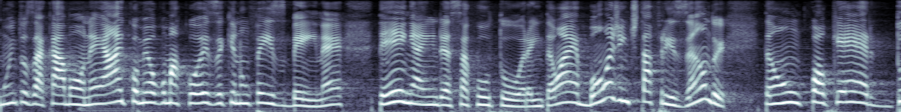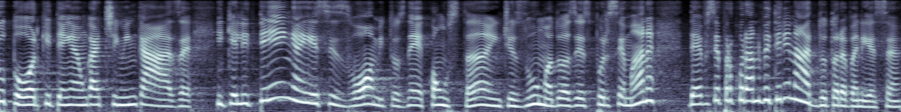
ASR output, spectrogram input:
Muitos acabam, né? Ai, comeu alguma coisa que não fez bem, né? Tem ainda essa cultura. Então, ah, é bom a gente estar tá frisando. Então, qualquer tutor que tenha um gatinho em casa e que ele tenha esses vômitos, né, constantes, uma, duas vezes por semana, deve ser procurar no veterinário, doutora Vanessa.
